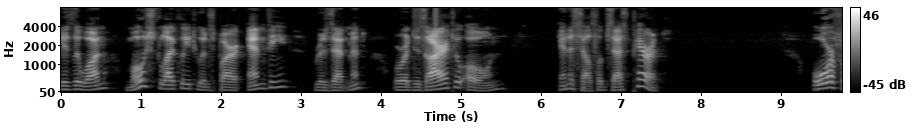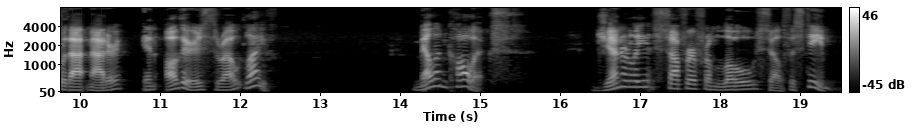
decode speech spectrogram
is the one most likely to inspire envy, resentment, or a desire to own in a self obsessed parent. Or, for that matter, in others throughout life. Melancholics generally suffer from low self esteem.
